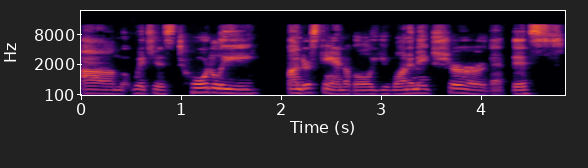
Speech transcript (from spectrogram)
um, which is totally understandable. You want to make sure that this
